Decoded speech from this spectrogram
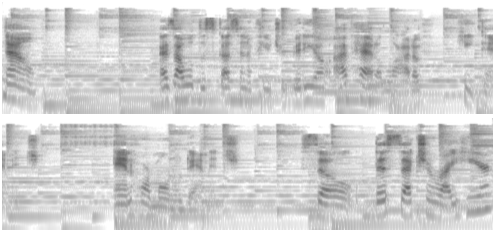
Now, as I will discuss in a future video, I've had a lot of heat damage and hormonal damage. So this section right here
